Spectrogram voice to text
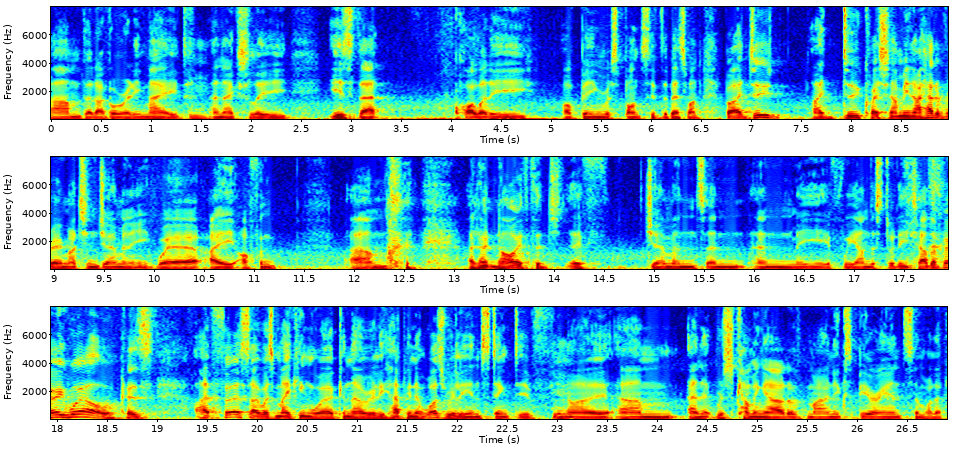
um, that I've already made? And actually, is that quality of being responsive the best one? But I do, I do question. I mean, I had it very much in Germany, where I often, um, I don't know if the if Germans and and me if we understood each other very well because at first I was making work and they were really happy and it was really instinctive, you know, um, and it was coming out of my own experience and whatever.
